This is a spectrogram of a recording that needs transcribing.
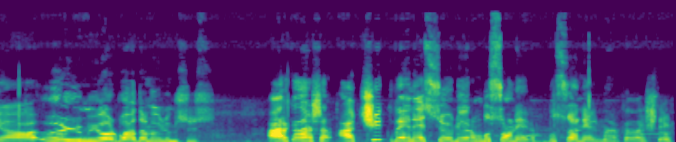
Ya. Ölmüyor bu adam ölümsüz. Arkadaşlar açık ve net söylüyorum bu son elim. Bu son elim arkadaşlar.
